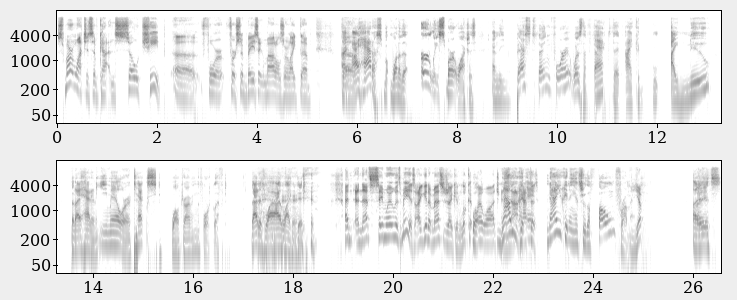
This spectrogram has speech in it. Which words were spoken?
smartwatches have gotten so cheap uh, for for some basic models, or like the I, I had a one of the early smartwatches, and the best thing for it was the fact that I could, I knew that I had an email or a text while driving the forklift. That is why I liked it. and and that's the same way with me. Is I get a message, I can look at Well, my watch and now you can have a- to. now you can answer the phone from it. Yep. Uh, it's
